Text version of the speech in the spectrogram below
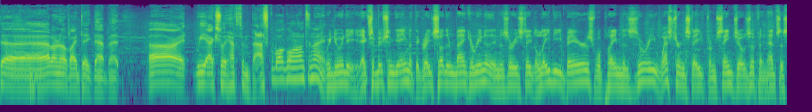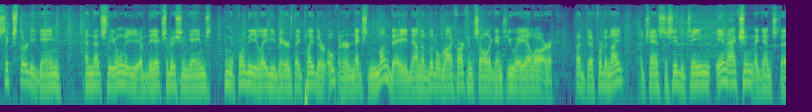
uh, I don't know if I'd take that bet. All right, we actually have some basketball going on tonight. We do indeed. Exhibition game at the Great Southern Bank Arena. The Missouri State Lady Bears will play Missouri Western State from St. Joseph, and that's a 6:30 game. And that's the only of the exhibition games for the Lady Bears. They play their opener next Monday down in Little Rock, Arkansas, against UALR. But uh, for tonight, a chance to see the team in action against a,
